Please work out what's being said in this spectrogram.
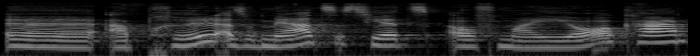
äh, April, also März ist jetzt auf Mallorca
